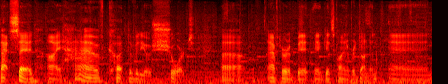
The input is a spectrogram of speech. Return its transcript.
That said, I have cut the video short. Um, after a bit, it gets kind of redundant, and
